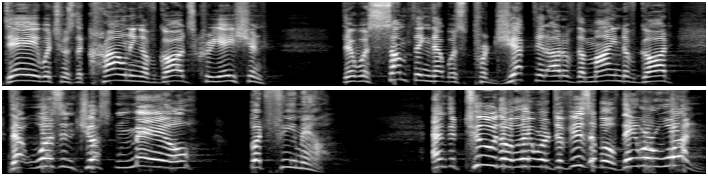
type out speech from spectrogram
day, which was the crowning of God's creation, there was something that was projected out of the mind of God that wasn't just male, but female. And the two, though they were divisible, they were one.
